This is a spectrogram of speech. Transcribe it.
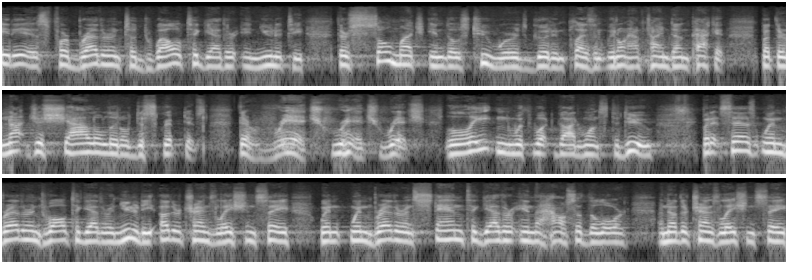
it is for brethren to dwell together in unity. There's so much in those two words, good and pleasant. We don't have time to unpack it, but they're not just shallow little descriptives. They're rich, rich, rich, latent with what God wants to do. But it says, when brethren dwell together in unity. Other translations say, when, when brethren stand together in the house of the Lord. Another translation say,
